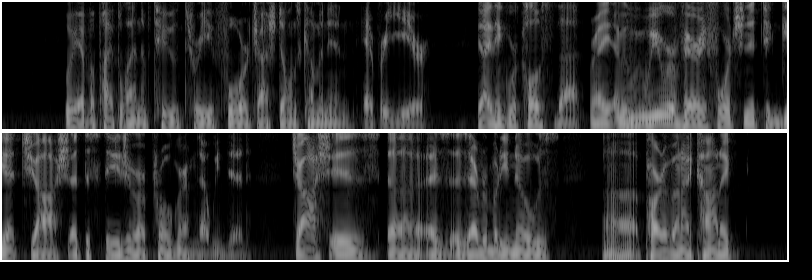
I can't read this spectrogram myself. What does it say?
where you have a pipeline of two, three, four Josh Doans coming in every year? Yeah, I think we're close to that, right? I mean, we were very fortunate to get Josh at the stage of our program that we did. Josh is, uh, as as everybody knows, uh, part of an iconic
